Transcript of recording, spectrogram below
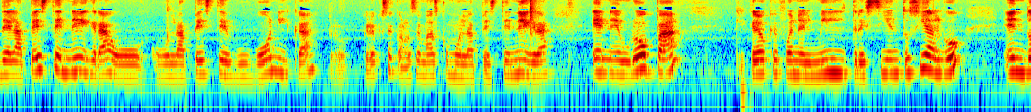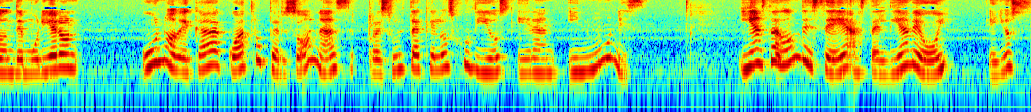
de la peste negra o, la peste bubónica, pero creo que se conoce más como la peste negra, en Europa, que creo que fue en el 1300 y algo, en donde murieron uno de cada cuatro personas, resulta que los judíos eran inmunes. Y hasta donde sé, hasta el día de hoy, ellos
